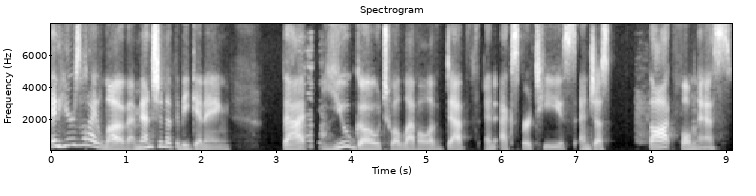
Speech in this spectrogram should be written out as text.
And here's what I love I mentioned at the beginning that you go to a level of depth and expertise and just thoughtfulness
